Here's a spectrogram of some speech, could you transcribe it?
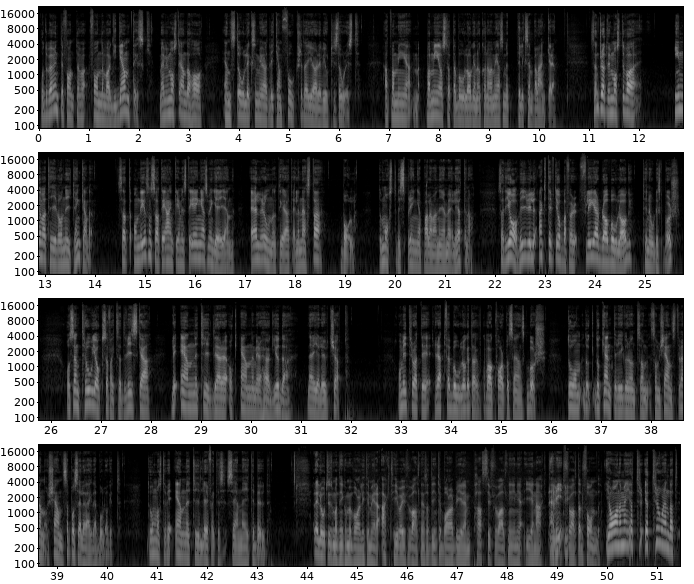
Och då behöver inte fonden, fonden vara gigantisk, men vi måste ändå ha en storlek som gör att vi kan fortsätta göra det vi gjort historiskt. Att vara med, vara med och stötta bolagen och kunna vara med som ett till exempel ankare. Sen tror jag att vi måste vara innovativa och nytänkande. Så att om det är som så att det är ankarinvesteringar som är grejen, eller onoterat, eller nästa boll, då måste vi springa på alla de här nya möjligheterna. Så att ja, vi vill aktivt jobba för fler bra bolag till Nordisk Börs. Och sen tror jag också faktiskt att vi ska bli ännu tydligare och ännu mer högljudda när det gäller utköp. Om vi tror att det är rätt för bolaget att vara kvar på svensk börs, då, då, då kan inte vi gå runt som, som tjänstemän och chansa på att sälja iväg det här bolaget. Då måste vi ännu tydligare faktiskt säga nej till bud. Det låter ju som att ni kommer vara lite mer aktiva i förvaltningen så att det inte bara blir en passiv förvaltning i- en aktiv Nej, vi- förvaltad fond. Ja, nej, men jag, tr- jag tror ändå att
